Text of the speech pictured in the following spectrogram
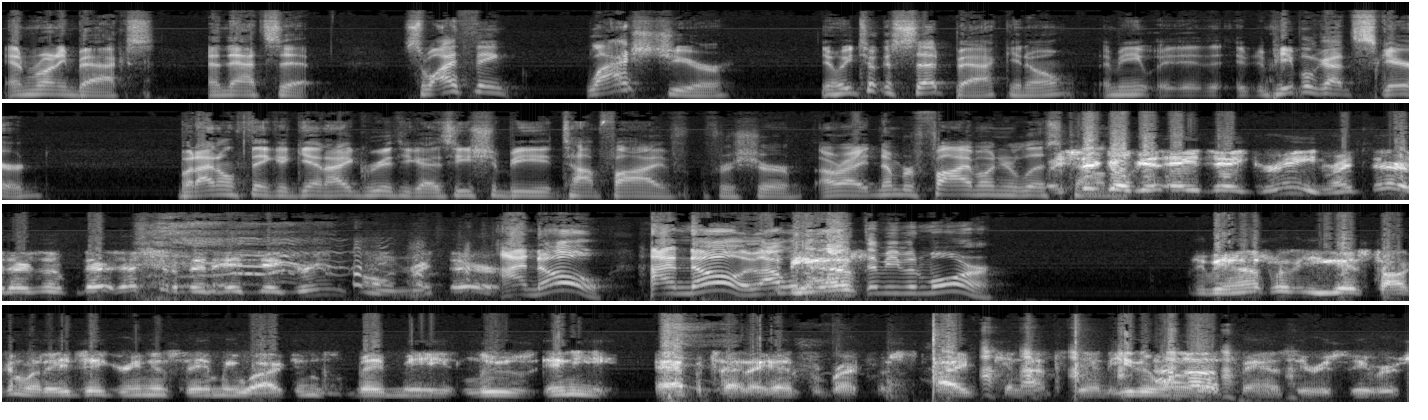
and running backs, and that's it. So I think last year, you know, he took a setback. You know, I mean, it, it, people got scared, but I don't think. Again, I agree with you guys. He should be top five for sure. All right, number five on your list. we should go get AJ Green right there. There's a there, that should have been AJ Green home right there. I know, I know. I would have liked them even more. To be honest with you, you guys talking about AJ Green and Sammy Watkins made me lose any appetite I had for breakfast. I cannot stand either one of those fantasy receivers.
